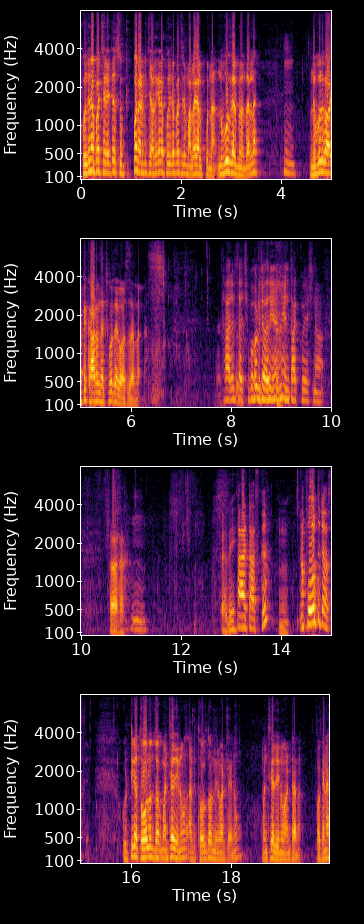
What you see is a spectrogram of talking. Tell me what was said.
పుదీనా పచ్చడి అయితే సూపర్ అనిపించింది. అందుకని పుదీనా పచ్చడి మళ్ళీ కలుపుకున్నా. నువ్వులు కలిపిన దానిలో. నువ్వులు కాబట్టి కారం చచ్చిపోతాయి కావచ్చు దానిలో. కారం చచ్చిపోడు కాదు కానీ నేను తక్కువ వేసిన. అది? థర్డ్ టాస్క్. ఫోర్త్ టాస్క్ ఉట్టిగా తోలు ఉంచు ఒక మంచిగా తిను. అంటే తోలుతో తినవట్లేను మంచిగా తిను అంటాను? ఓకేనా?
